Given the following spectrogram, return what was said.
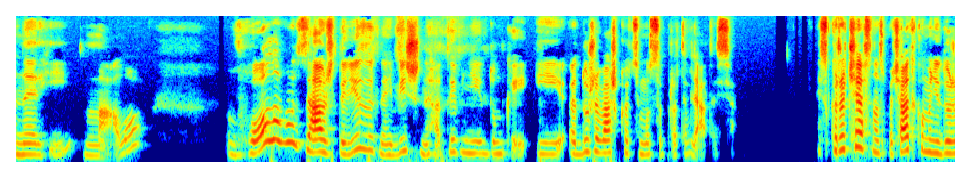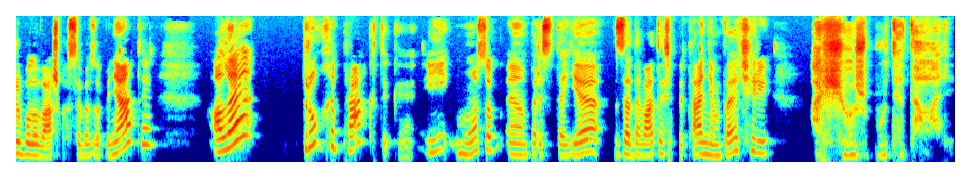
енергії мало, в голову завжди лізуть найбільш негативні думки, і е, дуже важко цьому супротивлятися. І скажу чесно, спочатку мені дуже було важко себе зупиняти, але трохи практики, і мозок е, перестає задаватись питанням ввечері: а що ж буде далі?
